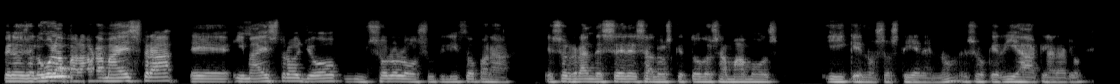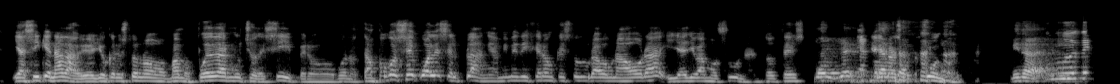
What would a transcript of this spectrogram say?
Pero desde luego la palabra maestra eh, y maestro yo solo los utilizo para esos grandes seres a los que todos amamos y que nos sostienen, ¿no? Eso quería aclararlo. Y así que nada, yo, creo que esto no, vamos, puede dar mucho de sí, pero bueno, tampoco sé cuál es el plan. A mí me dijeron que esto duraba una hora y ya llevamos una, entonces... Ya, Mira... Como de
